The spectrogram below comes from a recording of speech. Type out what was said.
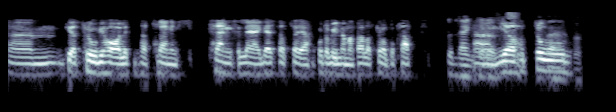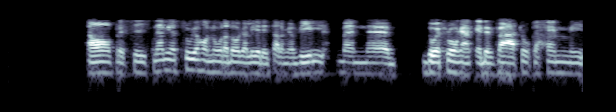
Um, jag tror vi har lite så här tränings, träningsläger så att säga. Och då vill de att alla ska vara på plats. Um, jag tror- Ja, precis. Nej, men jag tror jag har några dagar ledigt här om jag vill. Men eh, då är frågan, är det värt att åka hem i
